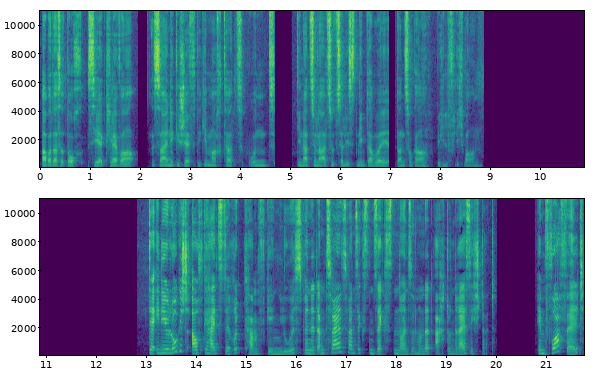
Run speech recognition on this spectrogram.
aber dass er doch sehr clever seine Geschäfte gemacht hat und die Nationalsozialisten ihm dabei dann sogar behilflich waren. Der ideologisch aufgeheizte Rückkampf gegen Lewis findet am 22.06.1938 statt. Im Vorfeld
